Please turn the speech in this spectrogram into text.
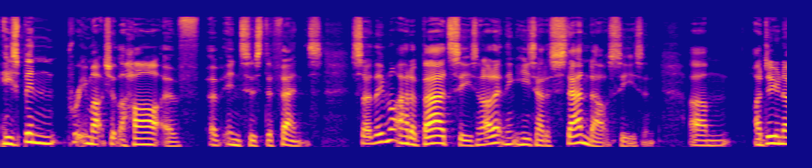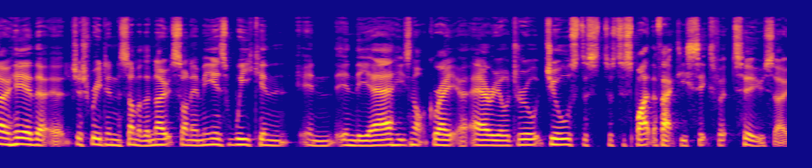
he's been pretty much at the heart of, of Inter's defence. So they've not had a bad season. I don't think he's had a standout season. Um, I do know here that uh, just reading some of the notes on him, he is weak in, in, in the air. He's not great at aerial duels, despite the fact he's six foot two. So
